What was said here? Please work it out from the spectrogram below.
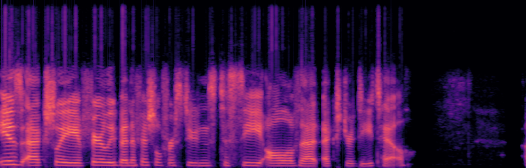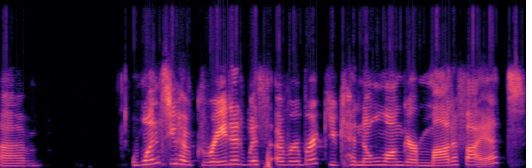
is actually fairly beneficial for students to see all of that extra detail. Um, once you have graded with a rubric, you can no longer modify it.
